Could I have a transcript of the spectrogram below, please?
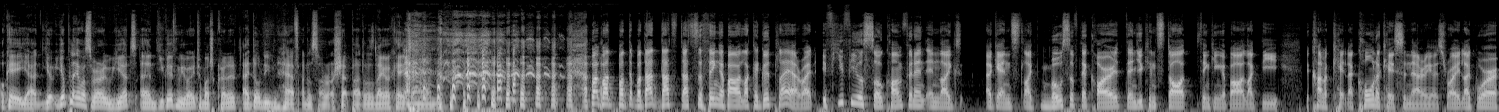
okay yeah your, your play was very weird and you gave me way too much credit i don't even have Anusara shepherd i was like okay come on but but but but that that's that's the thing about like a good player, right? If you feel so confident in like against like most of the cards, then you can start thinking about like the the kind of ca- like corner case scenarios, right? Like where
